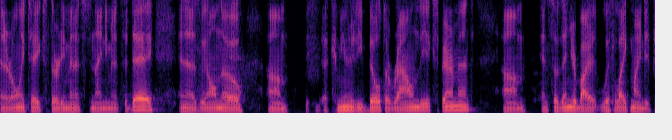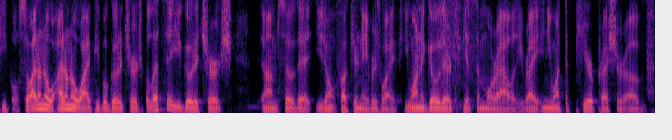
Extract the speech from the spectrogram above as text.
And it only takes 30 minutes to 90 minutes a day. And as we all know, um, a community built around the experiment. Um, and so then you're by with like-minded people. So I don't know. I don't know why people go to church, but let's say you go to church um, so that you don't fuck your neighbor's wife. You want to go there to get some morality, right? And you want the peer pressure of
